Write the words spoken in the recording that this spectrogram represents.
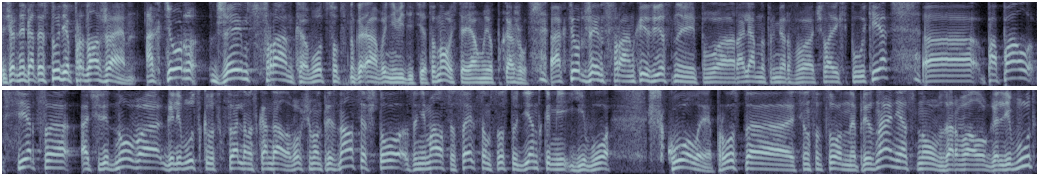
Вечерняя пятая студия. Продолжаем. Актер Джеймс Франко. Вот, собственно. А, вы не видите эту новость, а я вам ее покажу. Актер Джеймс Франко, известный по ролям, например, в «Человеке-пауке», э, попал в сердце очередного голливудского сексуального скандала. В общем, он признался, что занимался сексом со студентками его школы. Просто сенсационное признание. Снова взорвало Голливуд.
